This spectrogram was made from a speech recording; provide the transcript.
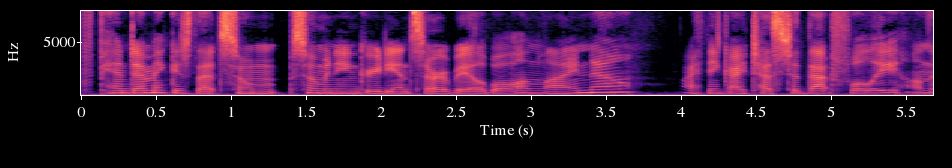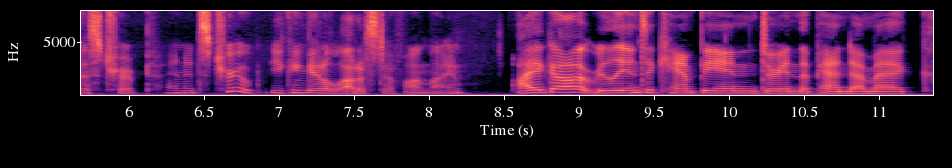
the pandemic is that so so many ingredients are available online now. I think I tested that fully on this trip, and it's true. You can get a lot of stuff online. I got really into camping during the pandemic.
